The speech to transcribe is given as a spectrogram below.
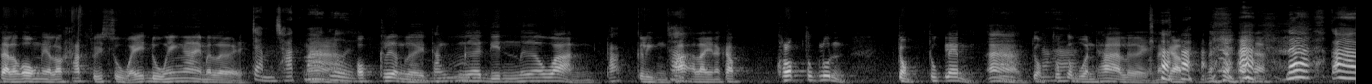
แต่ละองค์เนี่ยเราคัดสวยๆ ดูง่ายๆมาเลยแจ่มชัดมากเลยครบเครื่องเลย ทั้งอืมเนื้อดินเนื้อว่านพระกลิ่งค่ะพระอะไรนะครับ ครบทุกรุ่น จบทุกเล่มอ่าค่ะจบทุกนะคะ กระบวนท่าเลยนะครับ อะนะอ่า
